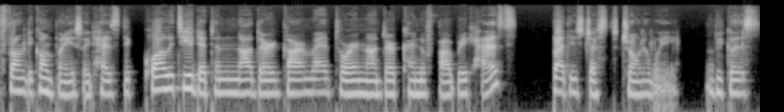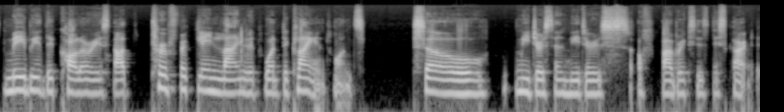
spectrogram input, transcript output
from the company. So it has the quality that another garment or another kind of fabric has, but it's just thrown away because maybe the color is not perfectly in line with what the client wants. So meters and meters of fabrics is discarded.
